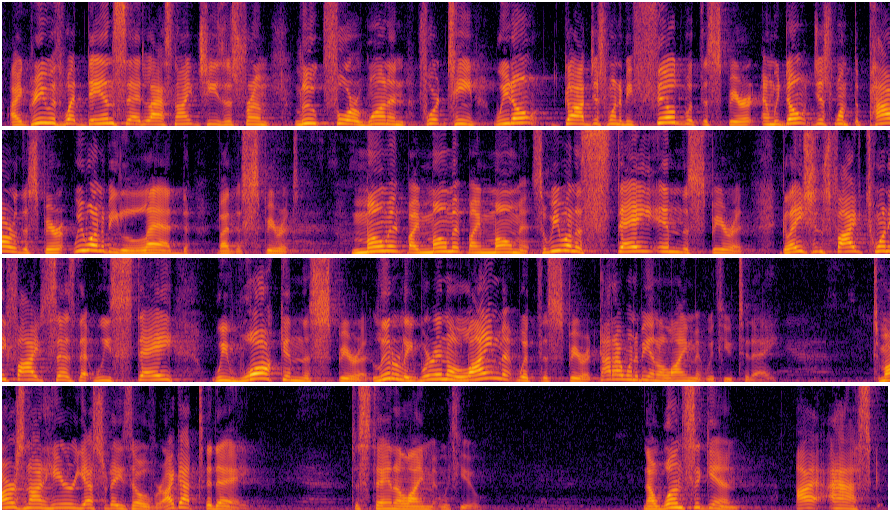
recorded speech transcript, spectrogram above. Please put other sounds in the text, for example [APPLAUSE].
I agree with what Dan said last night, Jesus, from Luke 4 1 and 14. We don't, God, just want to be filled with the Spirit, and we don't just want the power of the Spirit. We want to be led by the Spirit, moment by moment by moment. So we want to stay in the Spirit. Galatians 5:25 says that we stay we walk in the Spirit. Literally, we're in alignment with the Spirit. God, I want to be in alignment with you today. Tomorrow's not here, yesterday's over. I got today to stay in alignment with you. Now, once again, I ask,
